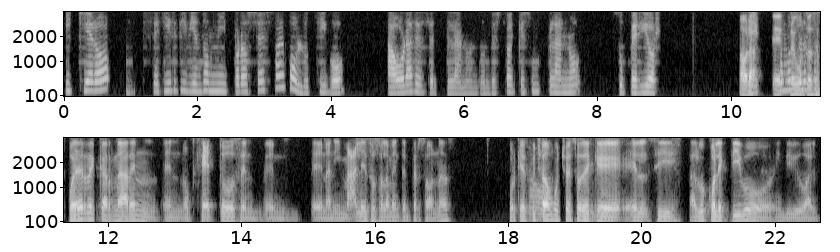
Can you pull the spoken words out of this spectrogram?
y quiero seguir viviendo mi proceso evolutivo ahora desde el plano en donde estoy, que es un plano superior, Ahora, eh, eh pregunta, ¿se puede reencarnar en, en objetos, en, en, en, animales o solamente en personas? Porque he escuchado mucho eso de que el, sí, algo colectivo o individual.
